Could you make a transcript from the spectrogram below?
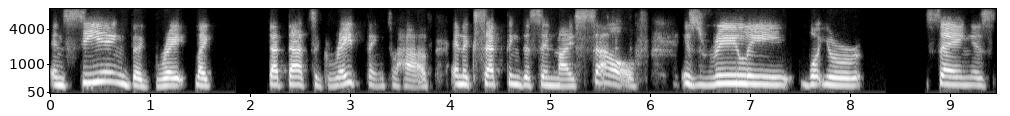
and seeing the great like that that's a great thing to have and accepting this in myself is really what you're saying is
